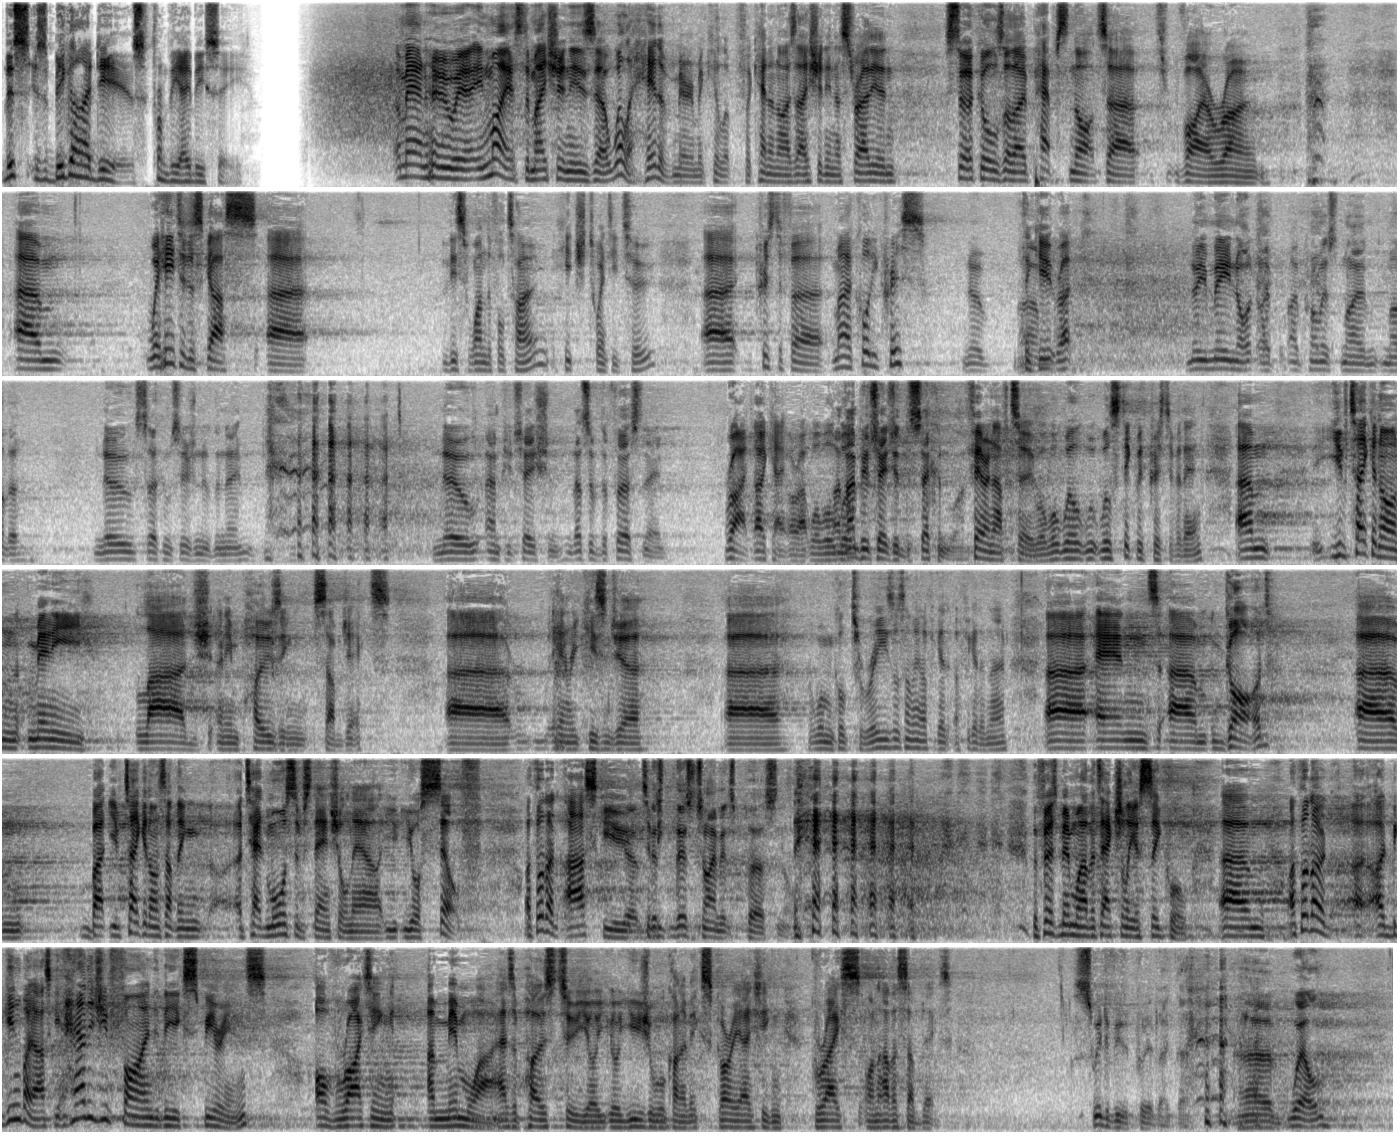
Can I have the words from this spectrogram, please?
This is Big Ideas from the ABC. A man who, uh, in my estimation, is uh, well ahead of Mary MacKillop for canonisation in Australian circles, although perhaps not uh, via Rome. um, we're here to discuss uh, this wonderful tome, Hitch 22. Uh, Christopher, may I call you Chris? No. Thank um, you, right? No, you may not. I, I promised my mother no circumcision of the name, no amputation. That's of the first name. Right, okay, all right. Well, we'll, I've we'll amputated the second one. fair enough too. Well, we'll, we'll, we'll stick with Christopher then. Um, you've taken on many large and imposing subjects. Uh, Henry Kissinger, uh, a woman called Therese or something, I forget, I forget her name, uh, and um, God. Um, but you've taken on something a tad more substantial now y- yourself. I thought I'd ask you Yeah, to this, this time it's personal. the first memoir that's actually a sequel. Um, I thought I'd, I'd begin by asking, how did you find the experience of writing a memoir as opposed to your, your usual kind of excoriating grace on other subjects? Sweet of you to put it like that. uh, well,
